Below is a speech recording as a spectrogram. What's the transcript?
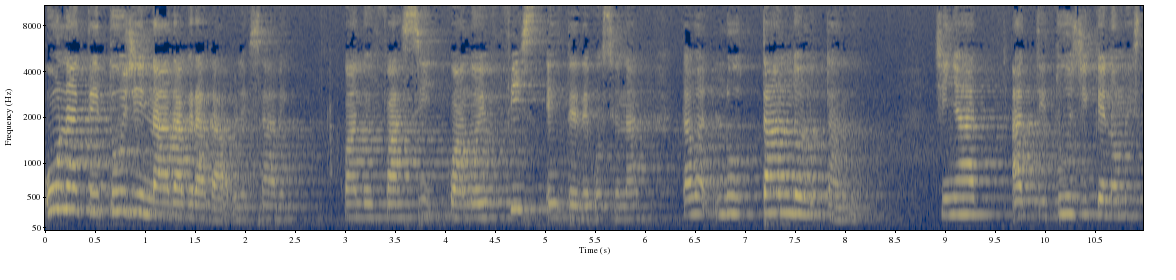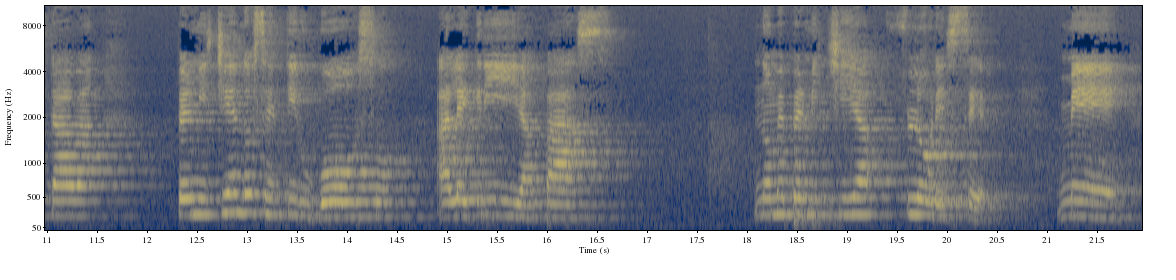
uma atitude nada agradável, sabe? Quando eu, faço, quando eu fiz este devocional, estava lutando, lutando. Tinha atitude que não me estava permitindo sentir gozo, alegria, paz. no me permitía florecer, me,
